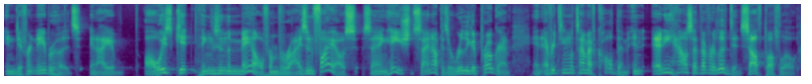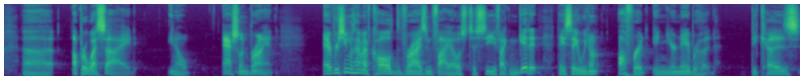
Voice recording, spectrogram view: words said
in different neighborhoods, and I always get things in the mail from Verizon Fios saying, "Hey, you should sign up. It's a really good program." And every single time I've called them in any house I've ever lived in, South Buffalo, uh, Upper West Side, you know, Ashland Bryant, every single time I've called Verizon Fios to see if I can get it, they say we don't offer it in your neighborhood because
